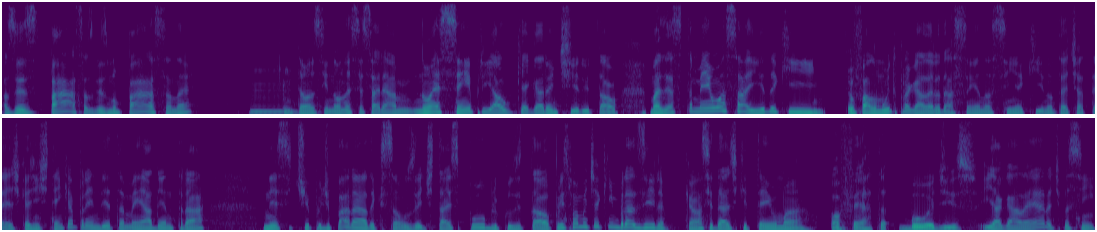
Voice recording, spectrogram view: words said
Às vezes passa, às vezes não passa, né? Hum. Então, assim, não necessariamente, não é sempre algo que é garantido e tal. Mas essa também é uma saída que eu falo muito pra galera da cena, assim, aqui no Tete a Tete, que a gente tem que aprender também a adentrar nesse tipo de parada, que são os editais públicos e tal, principalmente aqui em Brasília, que é uma cidade que tem uma oferta boa disso. E a galera, tipo assim,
